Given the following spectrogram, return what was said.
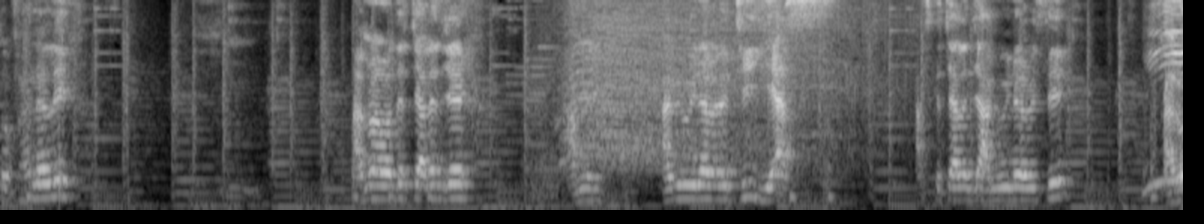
তো ফাইনালি আমরা আমাদের চ্যালেঞ্জে আমি আমি উইনার হয়েছি ইয়েস আজকে চ্যালেঞ্জে আমি উইনার হয়েছি। আরও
